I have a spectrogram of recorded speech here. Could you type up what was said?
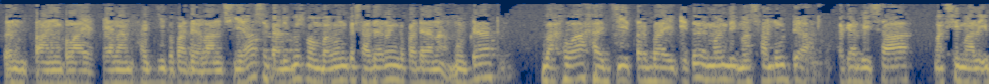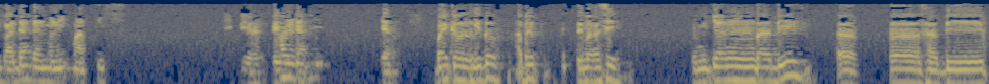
tentang pelayanan haji kepada lansia sekaligus membangun kesadaran kepada anak muda bahwa haji terbaik itu memang di masa muda agar bisa maksimal ibadah dan menikmati. Ya, ya. ya. Baik kalau gitu, Habib, terima kasih. Demikian tadi uh, uh, Habib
